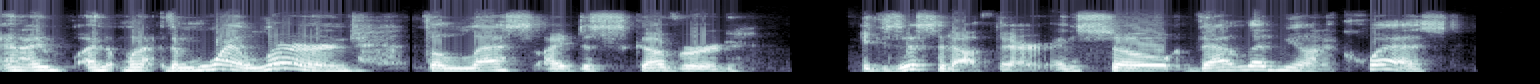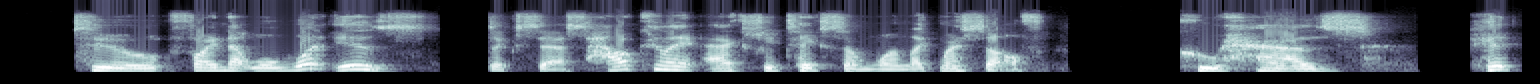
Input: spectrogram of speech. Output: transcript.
And I, and when, the more I learned, the less I discovered existed out there. And so that led me on a quest to find out well, what is success? How can I actually take someone like myself who has hit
